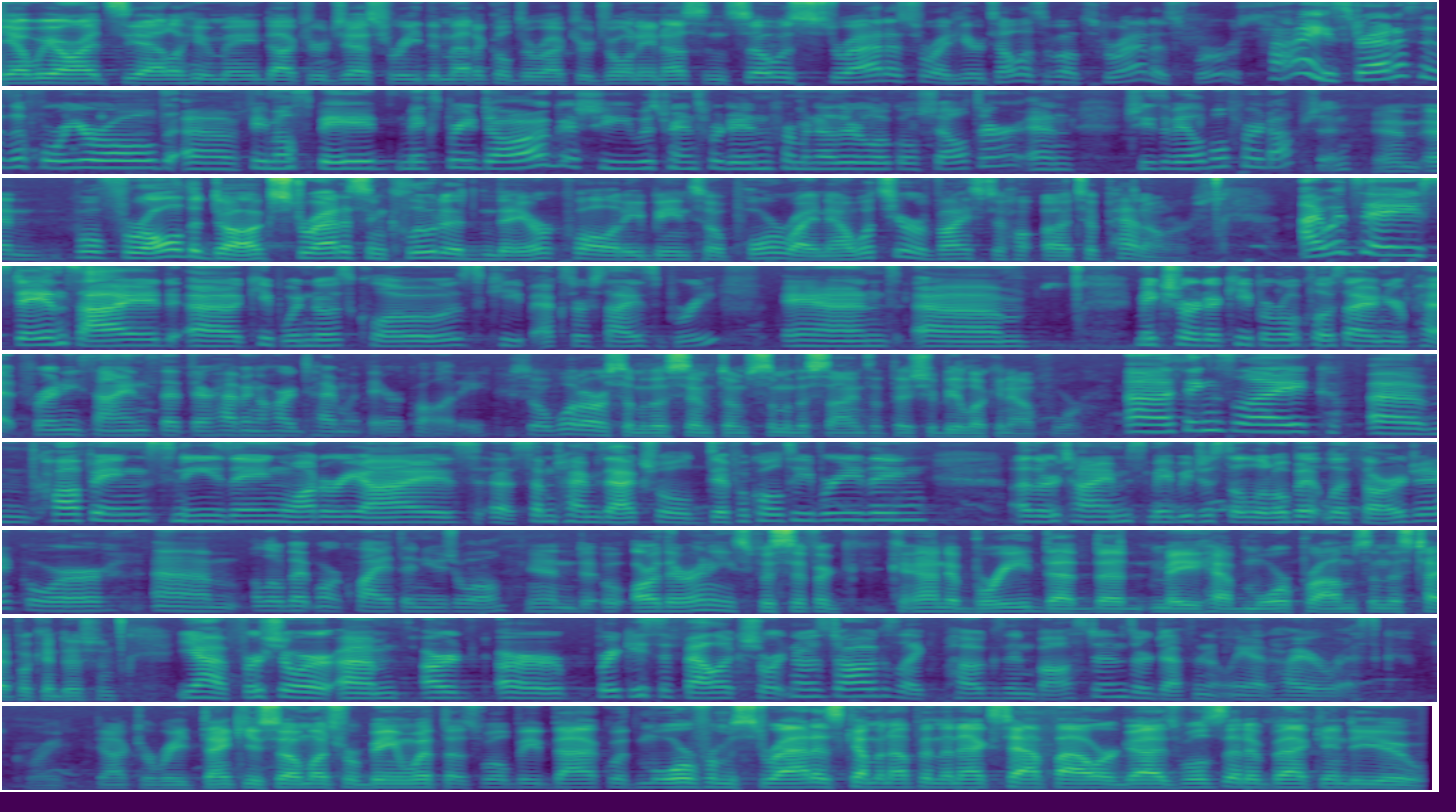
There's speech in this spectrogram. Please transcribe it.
Yeah, we are at Seattle Humane. Dr. Jess Reed, the medical director, joining us, and so is Stratus right here. Tell us about Stratus first. Hi, Stratus is a four-year-old uh, female spayed mixed breed dog. She was transferred in from another local shelter, and she's available for adoption. And and well, for all the dogs, Stratus included, the air quality being so poor right now. What's your advice to uh, to pet owners? I would say stay inside, uh, keep windows closed, keep exercise brief, and um, make sure to keep a real close eye on your pet for any signs that they're having a hard time with air quality. So, what are some of the symptoms, some of the signs that they should be looking out for? Uh, things like um, coughing, sneezing, watery eyes, uh, sometimes actual difficulty breathing, other times maybe just a little bit lethargic or um, a little bit more quiet than usual. And are there any specific kind of breed that, that may have more problems in this type of condition? Yeah, for sure. Um, our, our brachycephalic short-nosed dogs like pugs and Bostons are definitely at higher risk. Great. Dr. Reed, thank you so much for being with us. We'll be back with more from Stratus coming up in the next half hour, guys. We'll send it back into you.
